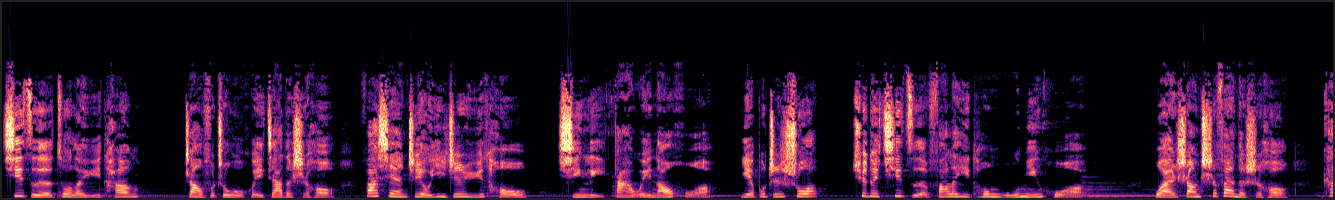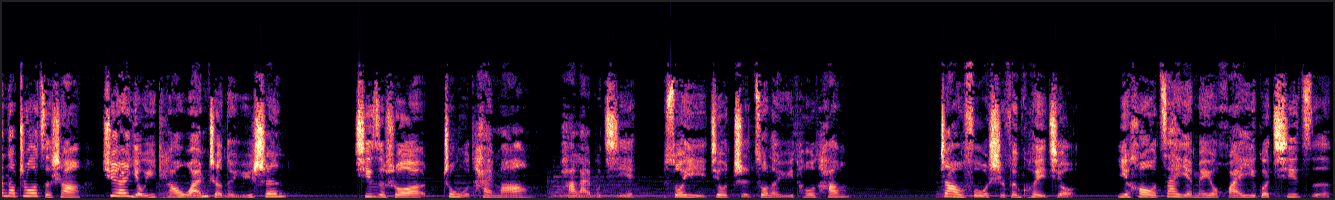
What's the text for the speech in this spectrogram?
妻子做了鱼汤，丈夫中午回家的时候，发现只有一只鱼头，心里大为恼火，也不直说，却对妻子发了一通无名火。晚上吃饭的时候，看到桌子上居然有一条完整的鱼身。妻子说：“中午太忙，怕来不及，所以就只做了鱼头汤。”丈夫十分愧疚，以后再也没有怀疑过妻子。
